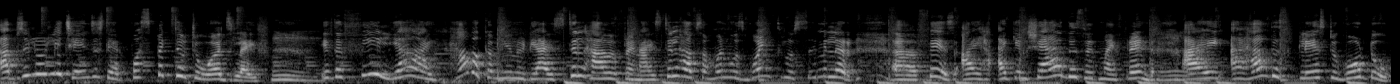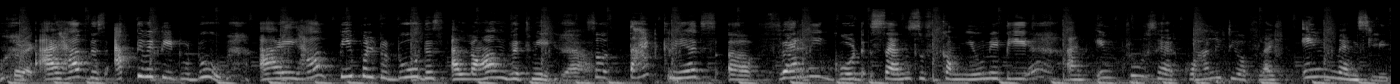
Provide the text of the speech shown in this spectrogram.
absolutely changes their perspective towards life. If they feel, yeah, I have a community, I still have a friend, I still have someone who's going through similar uh, phase. I I can share this with my friend. I I have this place to go to. Correct. I have this activity to do. I have people to do this along with me. Yeah. So that creates a very good sense of community and improves their quality of life immensely.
